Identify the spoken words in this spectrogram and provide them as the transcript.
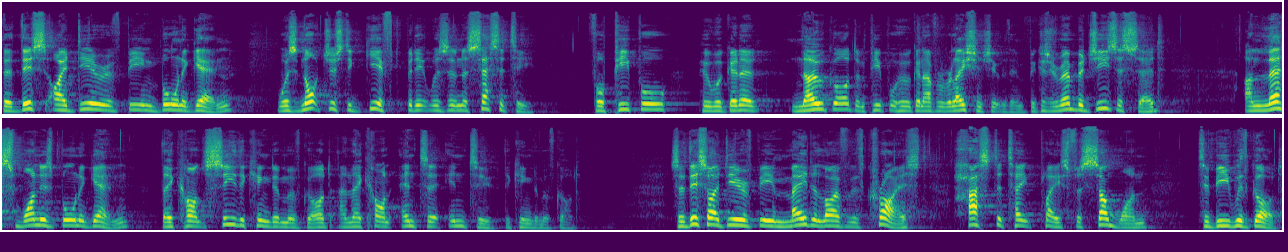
that this idea of being born again was not just a gift, but it was a necessity for people who were going to know God and people who were going to have a relationship with Him. Because remember, Jesus said, unless one is born again, they can't see the kingdom of God and they can't enter into the kingdom of God. So, this idea of being made alive with Christ has to take place for someone to be with God.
